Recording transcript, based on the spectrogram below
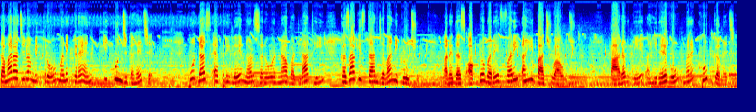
તમારા જેવા મિત્રો મને ક્રેન કે કુંજ કહે છે. હું દસ એપ્રિલે નળ સરોવરના વડલાથી કઝાકિસ્તાન જવા નીકળું છું અને દસ ઓક્ટોબરે ફરી અહીં પાછું આવું છું. કારણ કે અહીં રહેવું મને ખૂબ ગમે છે.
